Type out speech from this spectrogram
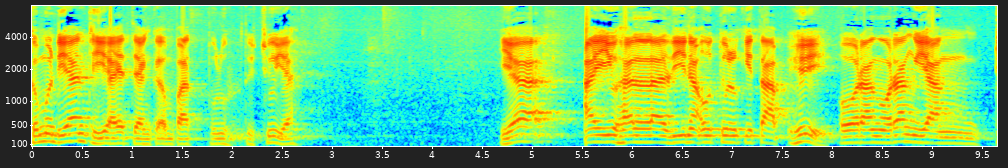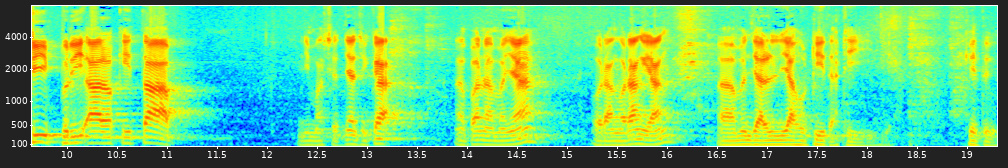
Kemudian di ayat yang ke-47 ya. Ya ayyuhalladzina utul kitab. Hei orang-orang yang diberi Alkitab ini maksudnya juga apa namanya orang-orang yang uh, menjalani Yahudi tadi, gitu.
